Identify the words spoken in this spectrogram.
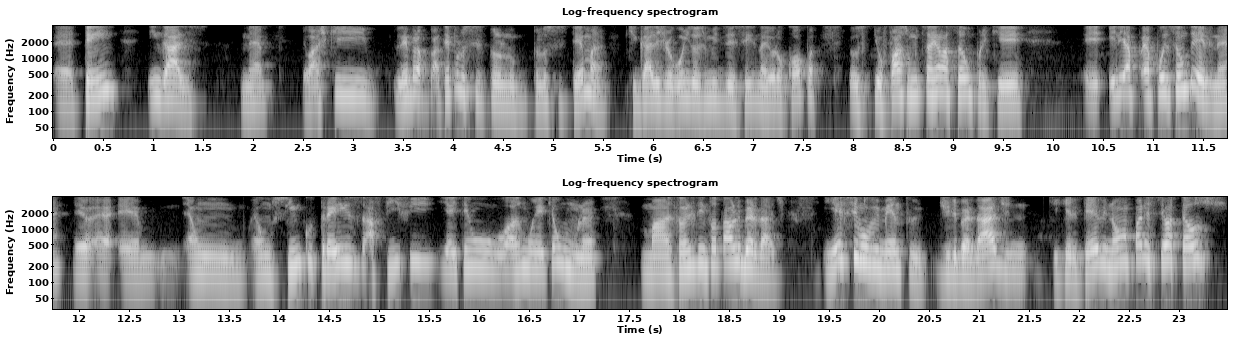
é, tem em Gales, né? Eu acho que lembra até pelo, pelo, pelo sistema que Gales jogou em 2016 na Eurocopa, eu, eu faço muito essa relação, porque ele é a, é a posição dele, né? É, é, é, é um, é um 5-3 a FIF e aí tem o Asmoe que é um, né? Mas então ele tem total liberdade. E esse movimento de liberdade que, que ele teve não apareceu até os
